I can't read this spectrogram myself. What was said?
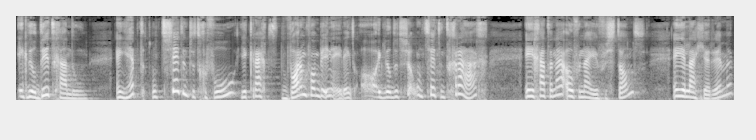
ik wil dit gaan doen. En je hebt ontzettend het gevoel, je krijgt warm van binnen en je denkt, oh, ik wil dit zo ontzettend graag. En je gaat daarna over naar je verstand en je laat je remmen.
